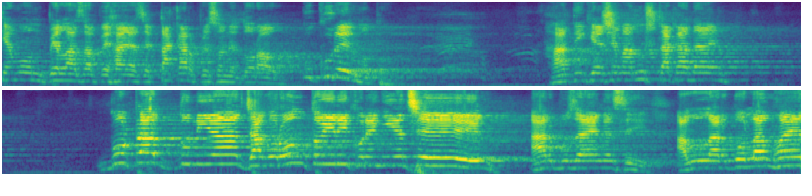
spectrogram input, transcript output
কেমন বেলাজা বেহায় আছে টাকার পেছনে দৌড়াও? কুকুরের মতো। হাতিকে এসে মানুষ টাকা দেয়। গোটা দুনিয়া জাগরণ তৈরি করে গিয়েছেন আর বুঝায় গেছে, আল্লাহর গোলাম হয়ে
